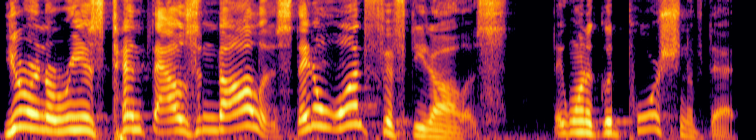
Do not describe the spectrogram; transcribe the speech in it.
You're in arrears $10,000. They don't want $50. They want a good portion of that.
